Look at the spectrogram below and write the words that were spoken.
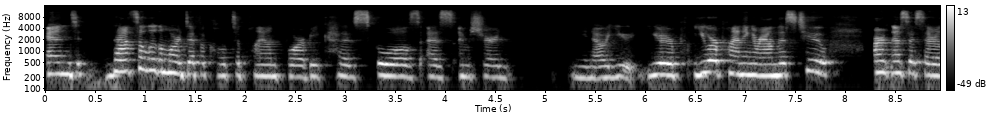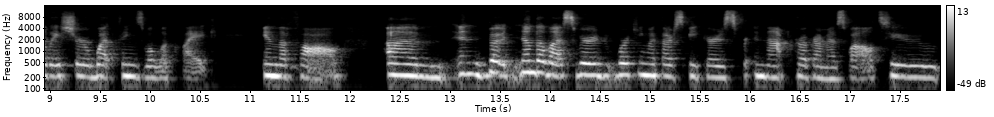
And that's a little more difficult to plan for because schools, as I'm sure you know, you you're you are planning around this too, aren't necessarily sure what things will look like in the fall. Um, and but nonetheless, we're working with our speakers in that program as well to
